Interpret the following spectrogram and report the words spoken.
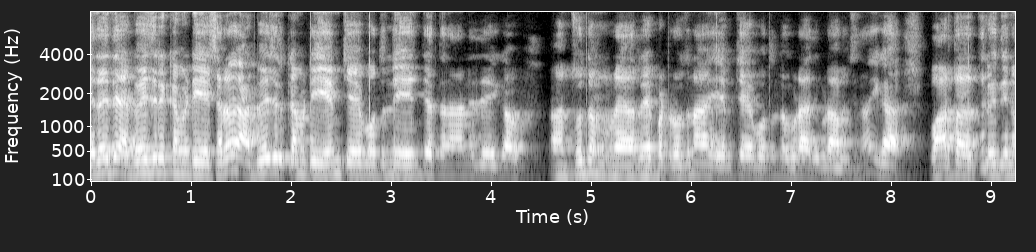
ఏదైతే అడ్వైజరీ కమిటీ చేశారో అడ్వైజరీ కమిటీ ఏం చేయబోతుంది ఏం చేద్దాం అనేది ఇక చూద్దాం. రేపటి రోజున ఏం చేయబోతుందో కూడా అది కూడా ఆలోచన ఇక వార్త తెలుగు దిన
